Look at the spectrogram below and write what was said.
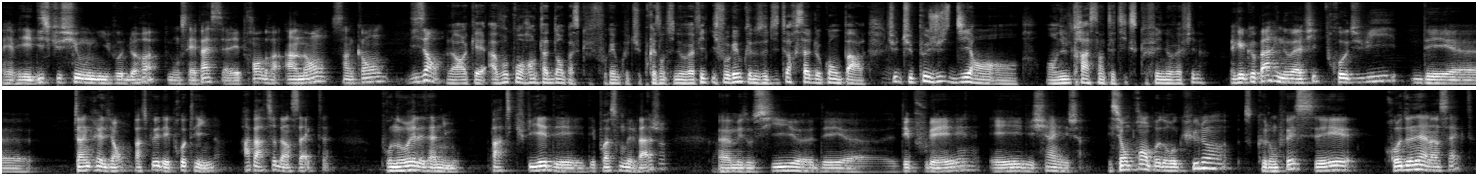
Il y avait des discussions au niveau de l'Europe, mais on ne savait pas si ça allait prendre un an, cinq ans, dix ans. Alors, ok, avant qu'on rentre là-dedans, parce qu'il faut quand même que tu présentes Innovafid, il faut quand même que nos auditeurs sachent de quoi on parle. Tu, peux juste dire en, ultra synthétique ce que fait Innovafid Quelque part, Innovafid produit des, euh, ingrédients, en particulier des protéines, à partir d'insectes pour nourrir les animaux, en particulier des, poissons d'élevage, euh, mais aussi euh, des, des, poulets et des chiens et des chats. Et si on prend un peu de recul, ce que l'on fait, c'est redonner à l'insecte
